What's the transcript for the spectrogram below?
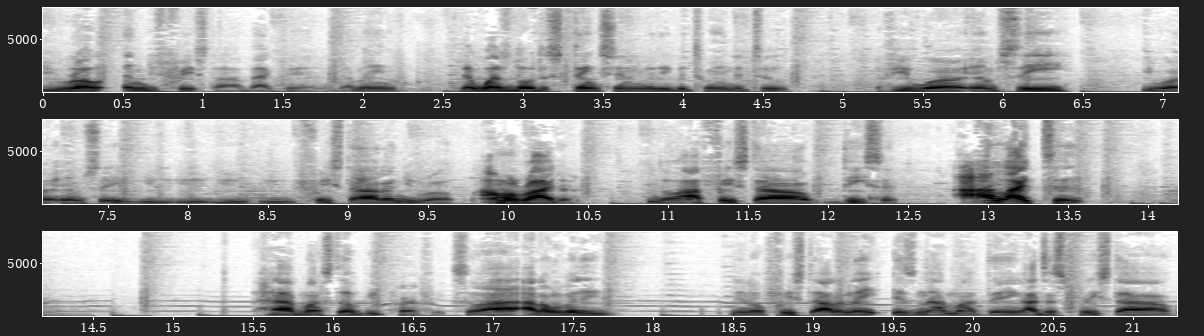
You wrote and you freestyle back then. I mean, there was no distinction really between the two. If you were an MC, you were an MC. You, you, you, you freestyled and you wrote. I'm a writer. You know, I freestyle decent. I like to have my stuff be perfect. So I, I don't really, you know, freestyling ain't, is not my thing. I just freestyle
